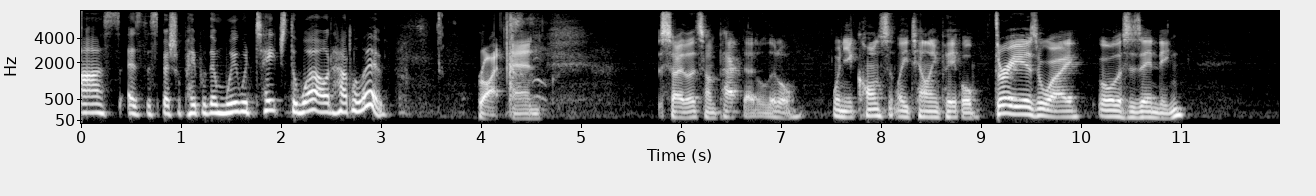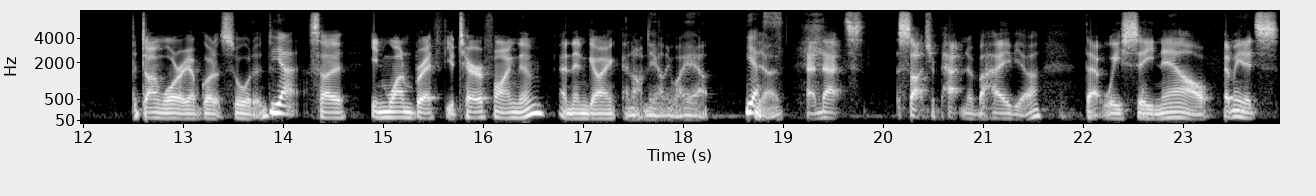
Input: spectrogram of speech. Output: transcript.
us as the special people, then we would teach the world how to live. Right. And so let's unpack that a little. When you're constantly telling people, three years away, all this is ending, but don't worry, I've got it sorted. Yeah. So in one breath, you're terrifying them and then going, and I'm the only way out. Yes. You know? And that's such a pattern of behavior that we see now. I mean, it's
